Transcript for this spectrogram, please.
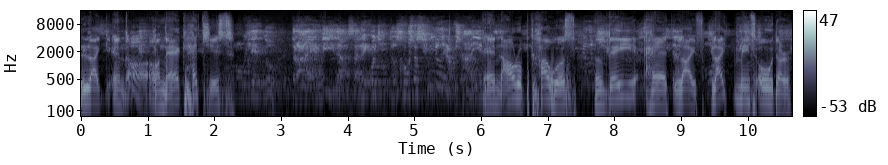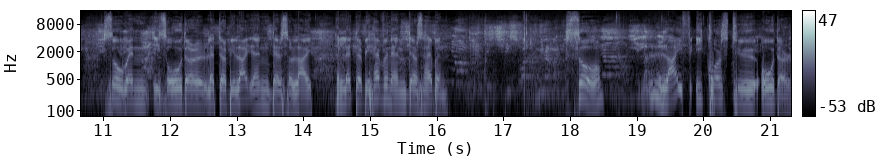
like an, uh, an egg hatches, and out of chaos, they had life. Life means order. So when it's order, let there be light and there's a light. And let there be heaven and there's heaven. So life equals to order.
